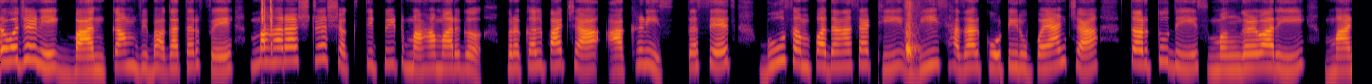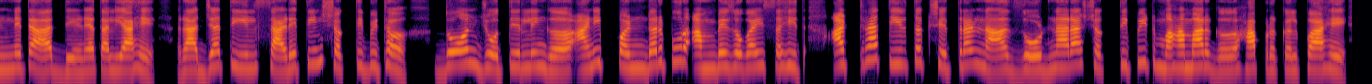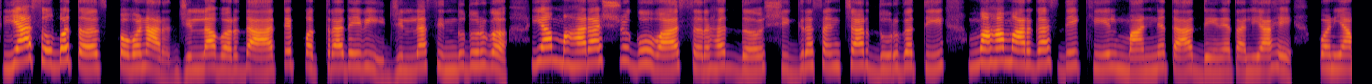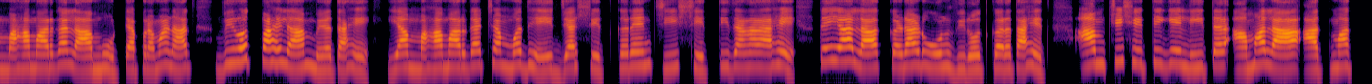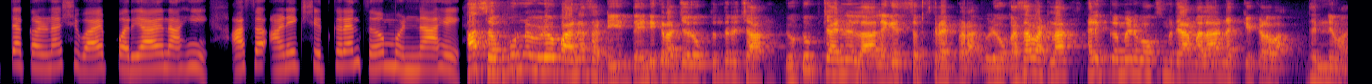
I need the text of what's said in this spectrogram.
सार्वजनिक बांधकाम विभागातर्फे महाराष्ट्र शक्तीपीठ महामार्ग प्रकल्पाच्या आखणीस तसेच भूसंपादनासाठी वीस हजार कोटी रुपयांच्या तरतुदीस मंगळवारी मान्यता देण्यात आली आहे. राज्यातील साडेतीन शक्तीपीठ दोन ज्योतिर्लिंग आणि पंढरपूर आंबेजोगाई सहित अठरा तीर्थक्षेत्रांना जोडणारा शक्तीपीठ महामार्ग हा प्रकल्प आहे. यासोबतच पवनार जिल्हा वर्धा ते पत्रादेवी जिल्हा सिंधुदुर्ग या महाराष्ट्र गोवा सरहद्द शीघ्र संचार दुर्गती महामार्गास देखील मान्यता देण्यात आली आहे. पण या महामार्गाला मोठ्या प्रमाणात विरोध पाहायला मिळत आहे. या महामार्गाच्या मध्ये ज्या शेतकऱ्यांची शेती जाणार आहे ते याला कडाडून विरोध करत आहेत. आमची शेती गेली तर आम्हाला आत्महत्या करण्याशिवाय पर्याय नाही असं अनेक शेतकऱ्यांचं म्हणणं आहे. हा संपूर्ण व्हिडिओ पाहण्यासाठी दैनिक राज्य लोकतंत्रच्या युट्यूब चॅनलला लगेच सबस्क्राईब करा. व्हिडिओ कसा वाटला? खाली कमेंट बॉक्समध्ये आम्हाला नक्की कळवा. धन्यवाद.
